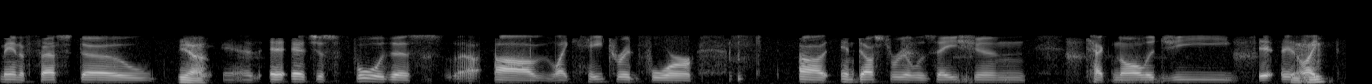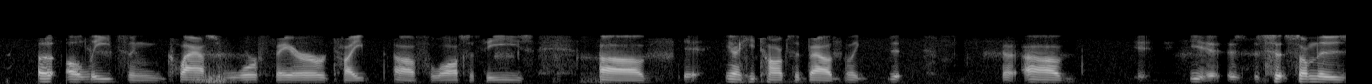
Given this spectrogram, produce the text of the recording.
manifesto. yeah. And it, it's just full of this uh, uh, like hatred for uh, industrialization, technology, it, it, Mhm. like uh, elites and class warfare type uh, philosophies. Uh, you know, he talks about like uh, s- some of those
